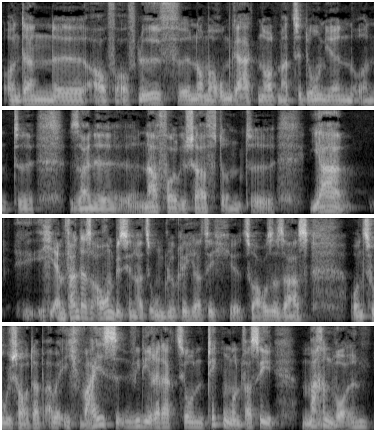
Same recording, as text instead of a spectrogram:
und dann äh, auf auf Löw äh, nochmal rumgehackt Nordmazedonien und äh, seine äh, Nachfolgeschaft und äh, ja, ich empfand das auch ein bisschen als unglücklich, als ich zu Hause saß und zugeschaut habe, aber ich weiß, wie die Redaktionen ticken und was sie machen wollen.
